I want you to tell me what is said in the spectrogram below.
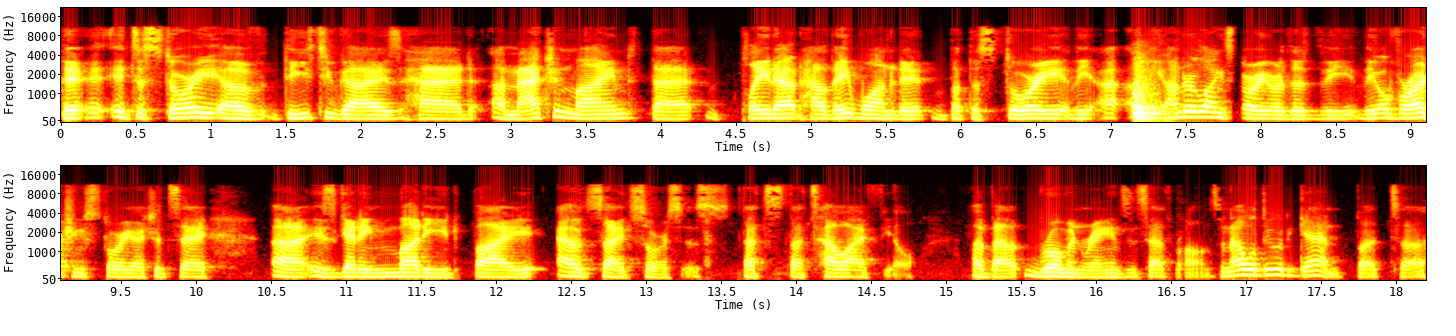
it's a story of these two guys had a match in mind that played out how they wanted it, but the story, the uh, the underlying story, or the the the overarching story, I should say, uh, is getting muddied by outside sources. That's that's how I feel about Roman Reigns and Seth Rollins, and I will do it again, but uh,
